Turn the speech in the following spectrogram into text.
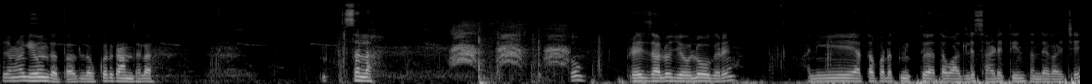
त्याच्यामुळे घेऊन जातो. आज लवकर काम झाला. चला. तो फ्रेश झालो जेवलो वगैरे. आणि आता परत निघतोय. आता वाजले साडेतीन संध्याकाळचे.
